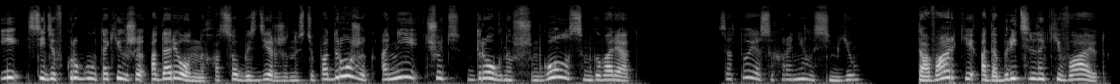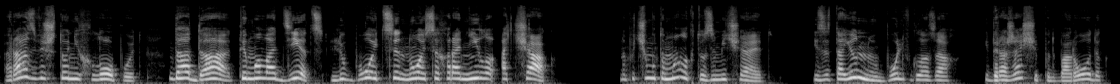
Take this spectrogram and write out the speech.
И, сидя в кругу таких же одаренных особой сдержанностью подружек, они чуть дрогнувшим голосом говорят «Зато я сохранила семью». Товарки одобрительно кивают, разве что не хлопают. «Да-да, ты молодец, любой ценой сохранила очаг». Но почему-то мало кто замечает и затаенную боль в глазах, дрожащий подбородок,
